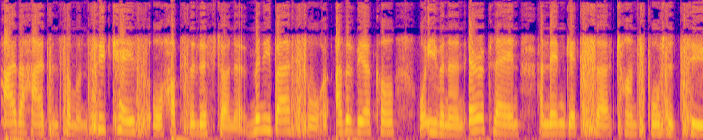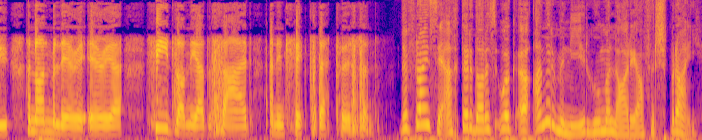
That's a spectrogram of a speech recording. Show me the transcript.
either hides in someone's suitcase or hops the lift on a minibus or other vehicle or even an aeroplane and then gets uh, transported to a non-malaria area, feeds on the other side and infects that person. De Vry sê egter daar is ook 'n ander manier hoe malaria versprei.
